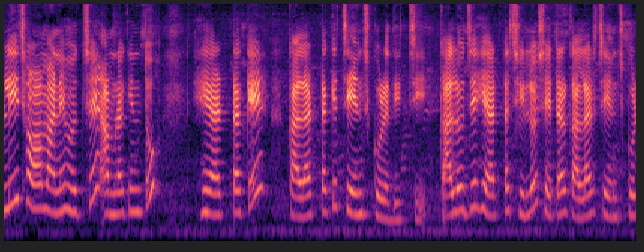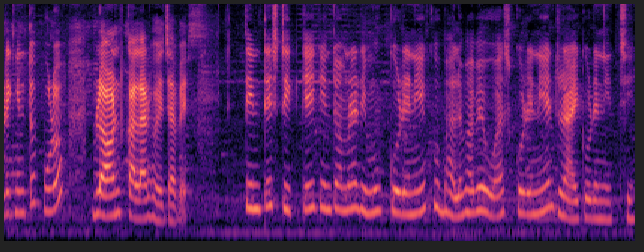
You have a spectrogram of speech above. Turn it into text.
ব্লিচ হওয়া মানে হচ্ছে আমরা কিন্তু হেয়ারটাকে, কালারটাকে চেঞ্জ করে দিচ্ছি। কালো যে হেয়ারটা ছিল, সেটার কালার চেঞ্জ করে কিন্তু পুরো ব্লন্ড কালার হয়ে যাবে। তিনটে স্টিককেই কিন্তু আমরা রিমুভ করে নিয়ে, খুব ভালোভাবে ওয়াশ করে নিয়ে ড্রাই করে নিচ্ছি।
